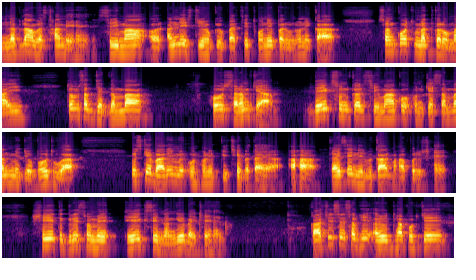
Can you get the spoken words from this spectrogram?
नग्नावस्था में हैं। श्री माँ और अन्य स्त्रियों के उपस्थित होने पर उन्होंने कहा, संकोच मत करो माई, तुम सब जगदम्बा हो, शर्म क्या? देख सुनकर श्री माँ को उनके संबंध में जो बोध हुआ, उसके बारे में उन्होंने पीछे बताया, आह, कैसे निर्विकार महापुरुष हैं। शीत ग्रीष्म में एक से नंगे बैठे हैं। काशी से सभी अयोध्या पहुँचे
